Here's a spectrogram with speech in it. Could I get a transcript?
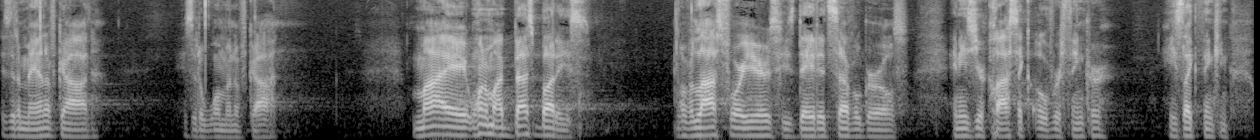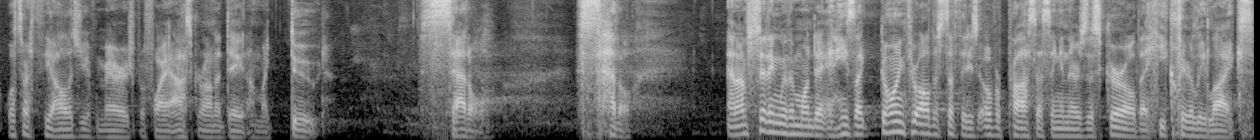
Is it a man of God? Is it a woman of God? My, one of my best buddies, over the last four years, he's dated several girls, and he's your classic overthinker. He's like thinking, What's our theology of marriage before I ask her on a date? I'm like, Dude, settle, settle. And I'm sitting with him one day, and he's like going through all the stuff that he's over processing, and there's this girl that he clearly likes,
